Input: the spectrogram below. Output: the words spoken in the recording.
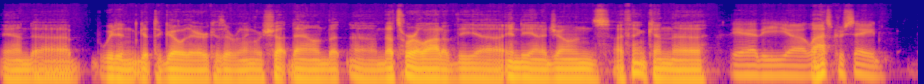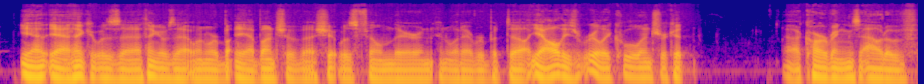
And uh, we didn't get to go there because everything was shut down. But um, that's where a lot of the uh, Indiana Jones, I think, and the. Yeah, the uh, Last Crusade. Yeah, yeah, I think it was. Uh, I think it was that one where, yeah, a bunch of uh, shit was filmed there and, and whatever. But uh, yeah, all these really cool, intricate uh, carvings out of,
